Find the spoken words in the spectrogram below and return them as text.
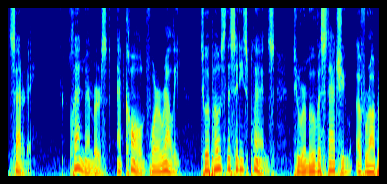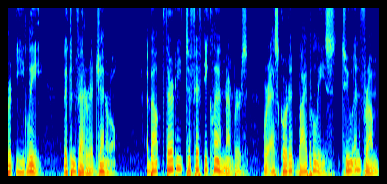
Saturday. Klan members had called for a rally to oppose the city's plans to remove a statue of Robert E. Lee, the Confederate general. About 30 to 50 Klan members were escorted by police to and from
